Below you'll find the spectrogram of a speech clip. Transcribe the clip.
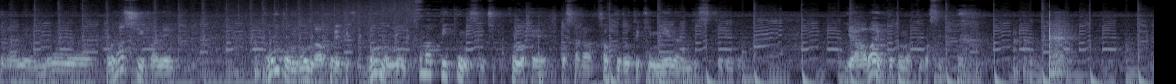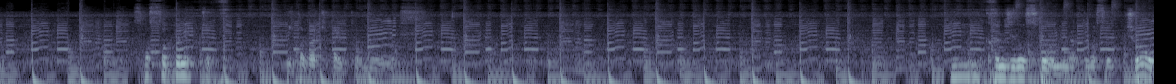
ちらねもうおだしがねどんどんどんどん溢れてきてどんどんどん溜まっていくんですよ。ちょっとこの辺お皿角度的に見えないんですけれど。やばいことになってますよ。早速ねちょっといただきたいと思います。いい感じの層になってますよ。超プン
